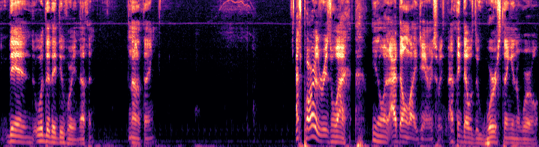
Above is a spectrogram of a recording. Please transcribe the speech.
them. Then what do they do for you? Nothing. Not a thing. That's part of the reason why, you know what, I don't like January 6th. I think that was the worst thing in the world.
